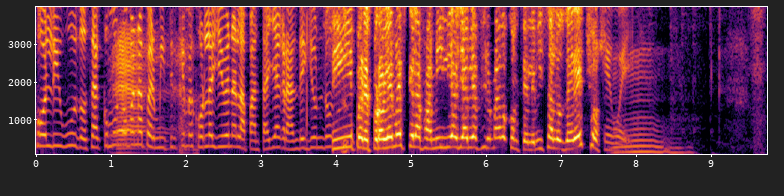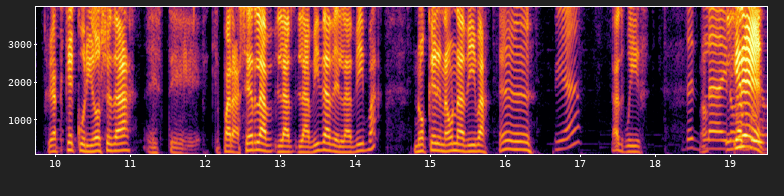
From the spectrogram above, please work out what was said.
Hollywood? O sea, ¿cómo no van a permitir que mejor la lleven a la pantalla grande? Yo no... Sí, pero el problema es que la familia ya había firmado con Televisa los derechos. Qué güey. Mm. Fíjate qué curioso, ¿verdad? Este, que para hacer la, la- la vida de la diva, no quieren a una diva. Eh, Yeah. that's weird. The- la- Sí. lo- Miren,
